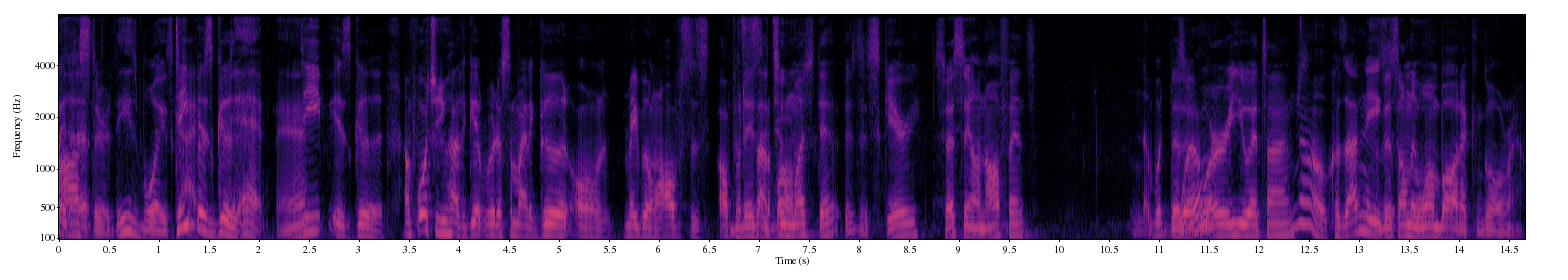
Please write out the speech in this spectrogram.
roster. These boys Deep is good. depth, man. Deep is good. Unfortunately, you have to get rid of somebody good on maybe on office's offensive But is it too ball. much depth? Is it scary, especially on offense? No, but- Does well, it worry you at times? No, because I need. Because it's only one ball that can go around.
